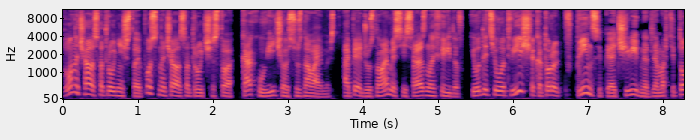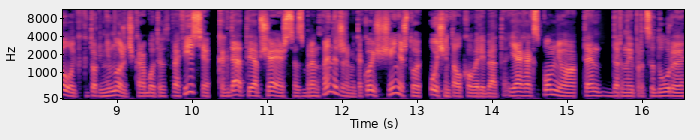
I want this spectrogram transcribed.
до начала сотрудничества и после начала сотрудничества, как увеличилась узнаваемость. Опять же, узнаваемость есть разных видов. И вот эти вот вещи, которые, в принципе, очевидны для маркетолога, который немножечко работает в профессии, когда ты общаешься с бренд-менеджерами, такое ощущение, что очень толковые ребята. Я как вспомню тендерные процедуры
